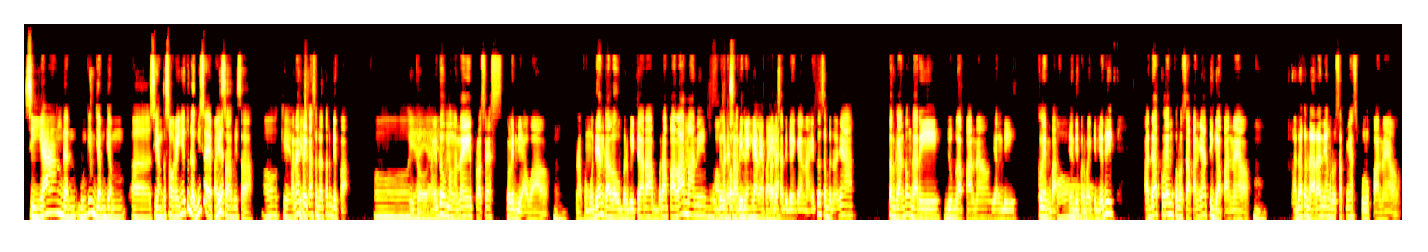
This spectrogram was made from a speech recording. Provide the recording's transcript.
siang dan mungkin jam-jam eh, siang ke sorenya itu udah bisa ya Pak ya? Bisa, bisa. Oke, Karena oke. SPK sudah terbit Pak. Oh gitu. iya, iya. nah, iya. itu mengenai proses klaim di awal. Hmm. Nah, kemudian kalau berbicara berapa lama nih Oh, mobil pada saat di bengkel ya Pak pada ya? saat di bengkel. Nah, itu sebenarnya tergantung dari jumlah panel yang diklaim, Pak, Oh. yang diperbaiki. Jadi ada klaim kerusakannya tiga panel. Hmm. Ada kendaraan yang rusaknya 10 panel.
